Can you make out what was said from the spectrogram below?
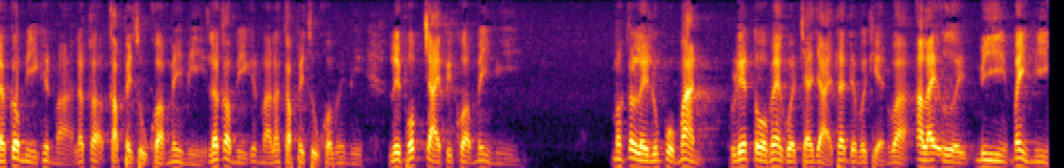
แล้วก็มีขึ้นมา แล้วก็กลับไปสู่ความไม่มี แล้วก็มีขึ้นมาแล้วกลับไปสู่ความไม่มี เลยพบใจเป็นความไม่มี มันก็เลยหลวงปู่มั่นเรียกโตแม่กวดใจใหญ่ท่านเดมาเขียนว่า อะไรเอ่ยมีไม่มี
